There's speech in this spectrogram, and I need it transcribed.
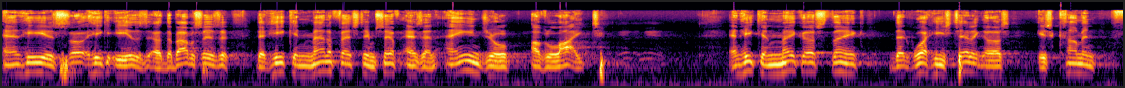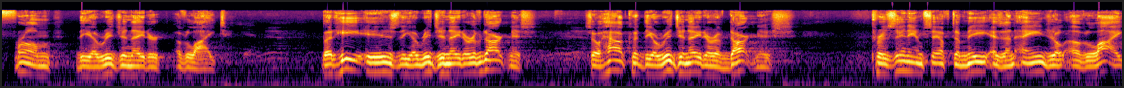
And he is so, he is, uh, the Bible says that, that he can manifest himself as an angel of light. And he can make us think that what he's telling us is coming from the originator of light. But he is the originator of darkness. So, how could the originator of darkness present himself to me as an angel of light?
